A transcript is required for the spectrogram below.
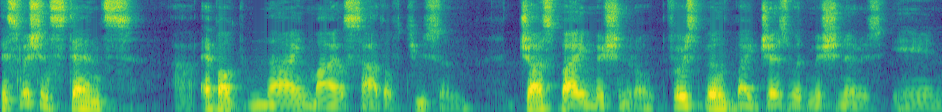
This mission stands uh, about nine miles south of Tucson, just by Mission Road. First built by Jesuit missionaries in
